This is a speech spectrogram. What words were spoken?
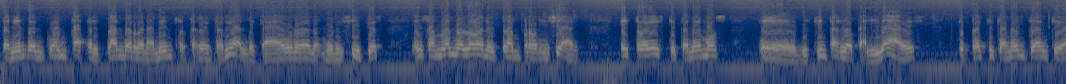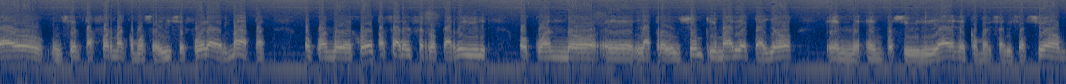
teniendo en cuenta el plan de ordenamiento territorial de cada uno de los municipios, ensamblándolo en el plan provincial. Esto es que tenemos eh, distintas localidades que prácticamente han quedado en cierta forma, como se dice, fuera del mapa, o cuando dejó de pasar el ferrocarril, o cuando eh, la producción primaria cayó en, posibilidades de comercialización.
